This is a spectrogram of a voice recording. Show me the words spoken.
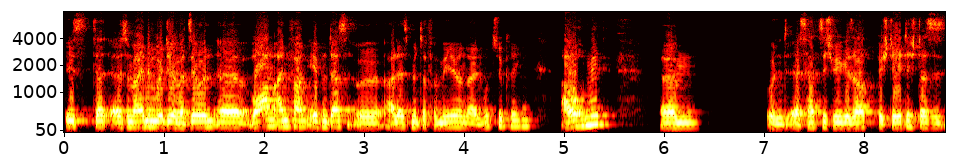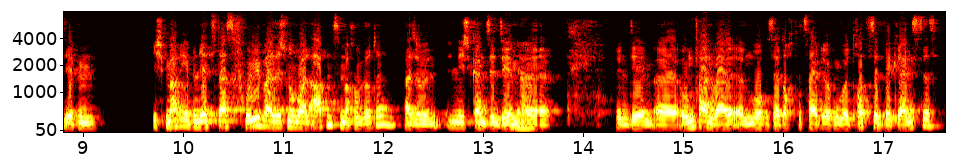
ist das, also meine Motivation äh, war am Anfang eben das äh, alles mit der Familie unter einen Hut zu kriegen, auch mit. Ähm, und es hat sich wie gesagt bestätigt, dass es eben ich mache eben jetzt das früh, was ich normal abends machen würde. Also nicht ganz in dem, ja. äh, in dem äh, Umfang, weil äh, morgens ja doch die Zeit irgendwo trotzdem begrenzt ist.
